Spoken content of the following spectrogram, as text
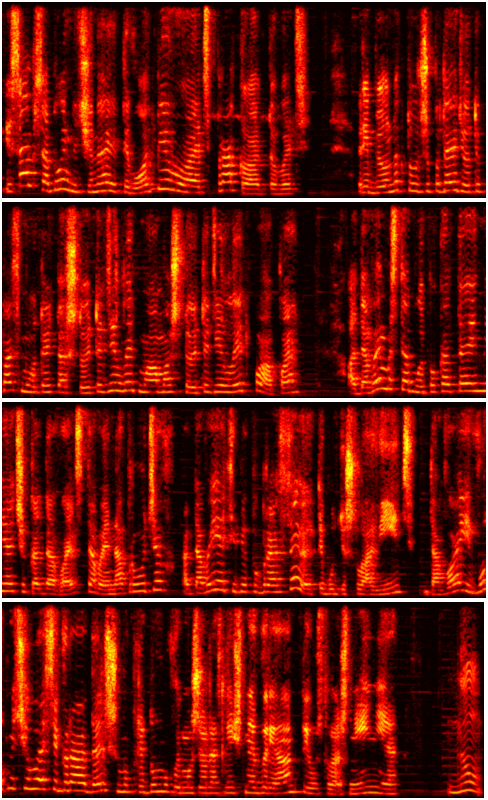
и сам собой начинает его отбивать, прокатывать ребенок тут же подойдет и посмотрит, а что это делает мама, что это делает папа. А давай мы с тобой покатаем мячик, а давай вставай напротив, а давай я тебе побросаю, а ты будешь ловить. Давай. И вот началась игра. Дальше мы придумываем уже различные варианты и усложнения. Ну,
